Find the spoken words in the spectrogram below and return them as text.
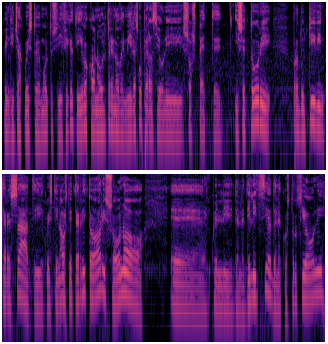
quindi già questo è molto significativo, con oltre 9.000 operazioni sospette. I settori produttivi interessati in questi nostri territori sono eh, quelli dell'edilizia, delle costruzioni,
